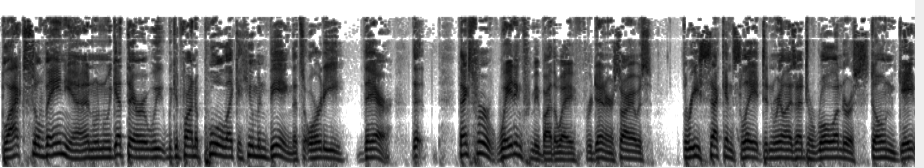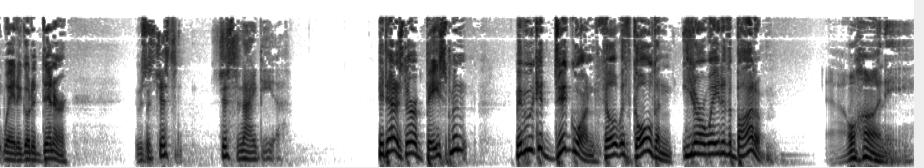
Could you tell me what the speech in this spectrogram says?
Black Sylvania, and when we get there, we, we can find a pool like a human being that's already there. Th- thanks for waiting for me, by the way, for dinner. Sorry, I was three seconds late. Didn't realize I had to roll under a stone gateway to go to dinner. It was It's just, just an idea. Hey, Dad, is there a basement? Maybe we could dig one, fill it with gold, and eat our way to the bottom. Now, honey.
